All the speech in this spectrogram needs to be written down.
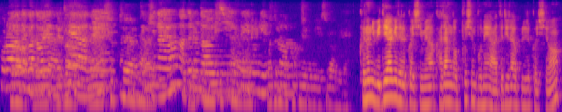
보라 내가 너의 태 안에 임신하여 한 아들을 낳으리니 그 이름을 예수라 하라. 그는 위대하게 될 것이며 가장 높으신 분의 아들이라 불릴 것이요.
